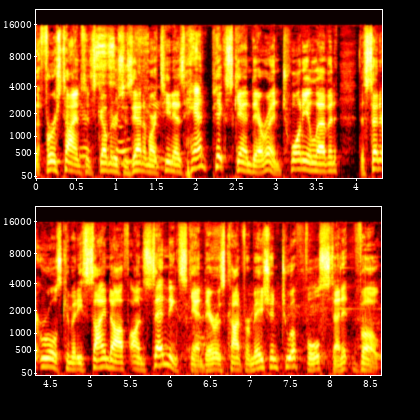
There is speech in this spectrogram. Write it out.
the first time since Governor Susana Martinez handpicked Skandera in 2011, the Senate Rules Committee signed off on sending Skandera's confirmation to a full Senate vote.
